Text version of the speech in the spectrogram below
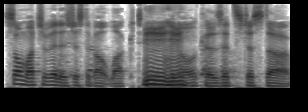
so much of it is just about luck too. Mm-hmm. You know, because it's just uh,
